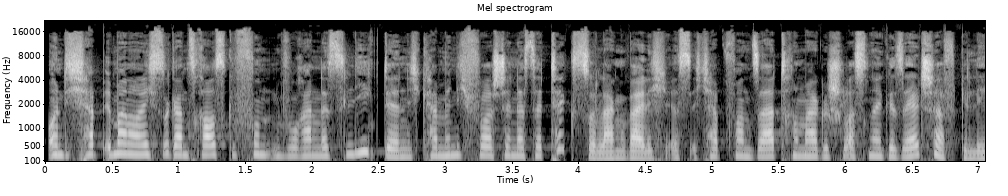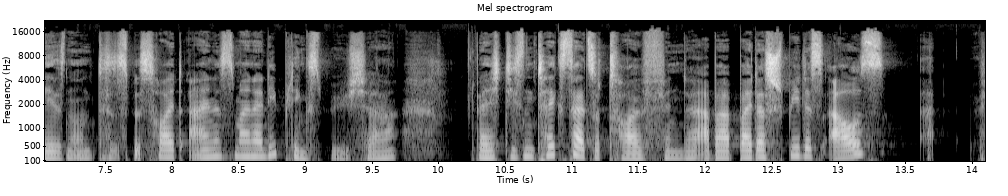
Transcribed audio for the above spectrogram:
Und ich habe immer noch nicht so ganz rausgefunden, woran das liegt, denn ich kann mir nicht vorstellen, dass der Text so langweilig ist. Ich habe von Sartre mal Geschlossene Gesellschaft gelesen und das ist bis heute eines meiner Lieblingsbücher, weil ich diesen Text halt so toll finde. Aber bei das Spiel ist aus äh,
